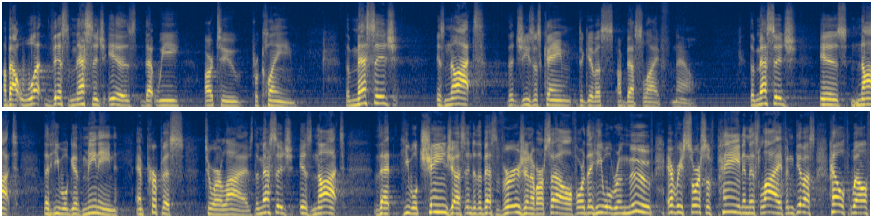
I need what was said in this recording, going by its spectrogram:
about what this message is that we are to proclaim. The message is not that Jesus came to give us our best life now. The message is not that he will give meaning and purpose to our lives. The message is not that he will change us into the best version of ourselves or that he will remove every source of pain in this life and give us health, wealth,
